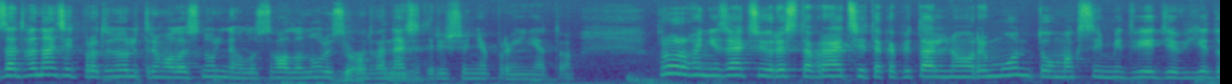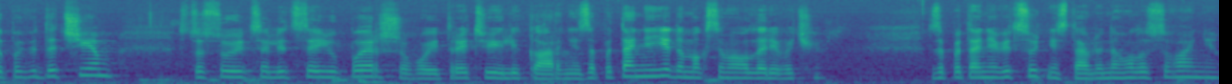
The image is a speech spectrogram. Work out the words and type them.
За 12 проти 0 трималось 0, не голосувало 0, усього 12 рішення прийнято. Про організацію реставрації та капітального ремонту Максим Медведєв є доповідачем. Стосується ліцею першого і третьої лікарні. Запитання є до Максима Валерійовича? Запитання відсутні. Ставлю на голосування.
